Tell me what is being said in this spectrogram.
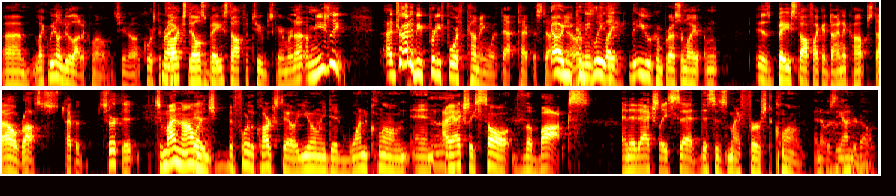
Um, like we don't do a lot of clones, you know. Of course, the Right. Clarksdale's based off of Tube Screamer, and I- I'm usually I try to be pretty forthcoming with that type of stuff. Oh, you know? I mean, completely- like the Ego Compressor, like um, is based off like a Dynacomp style Ross type of circuit. To my knowledge, before the Clarksdale, you only did one clone, and I actually saw the box, and it actually said, "This is my first clone," and it was the underdog.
